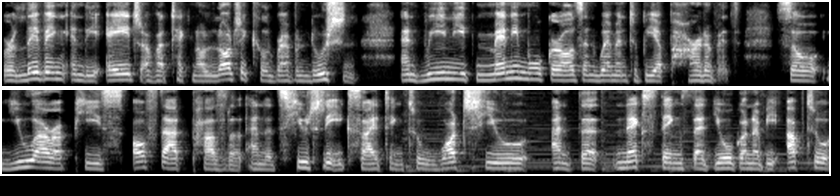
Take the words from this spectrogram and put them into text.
we're living in the age of a technological revolution and we need many more girls and women to be a part of it. So you are a piece of that puzzle and it's hugely exciting to watch you and the next things that you're going to be up to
